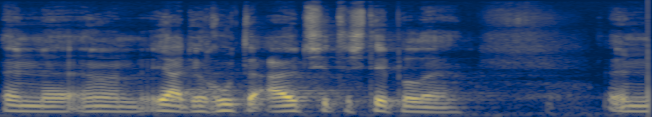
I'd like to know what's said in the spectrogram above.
een, een, ja, de route uit zitten stippelen. Een,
